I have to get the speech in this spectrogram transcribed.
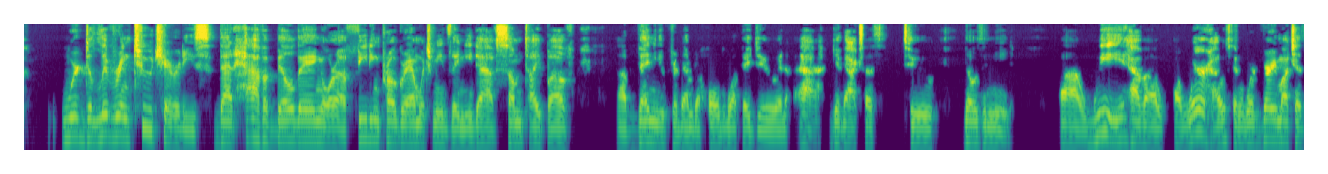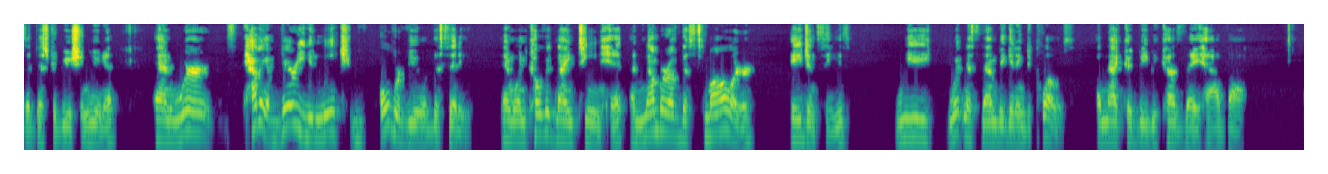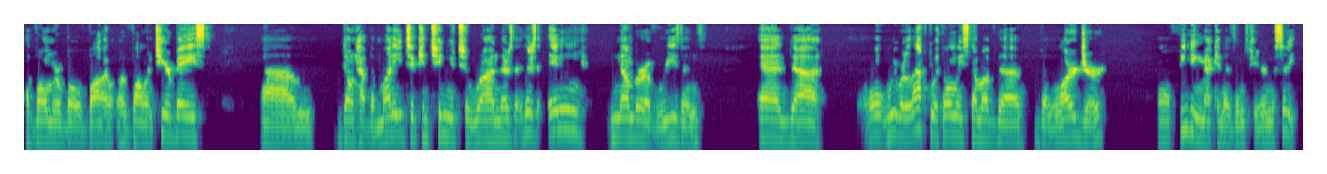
we're delivering to charities that have a building or a feeding program, which means they need to have some type of uh, venue for them to hold what they do and uh, give access to those in need. Uh, we have a, a, warehouse and work very much as a distribution unit, and we're having a very unique overview of the city. And when COVID 19 hit, a number of the smaller agencies, we witnessed them beginning to close. And that could be because they have uh, a vulnerable vol- volunteer base, um, don't have the money to continue to run. There's, there's any number of reasons. And uh, we were left with only some of the, the larger uh, feeding mechanisms here in the city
